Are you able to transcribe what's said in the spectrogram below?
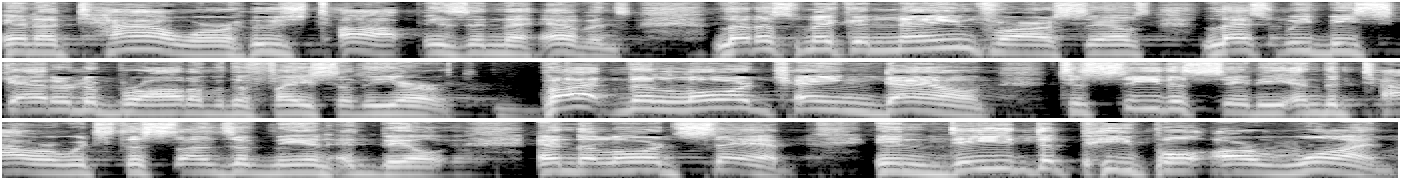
and a tower whose top is in the heavens. Let us make a name for ourselves, lest we be scattered abroad over the face of the earth. But the Lord came down to see the city and the tower which the sons of men had built. And the Lord said, Indeed, the people are one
